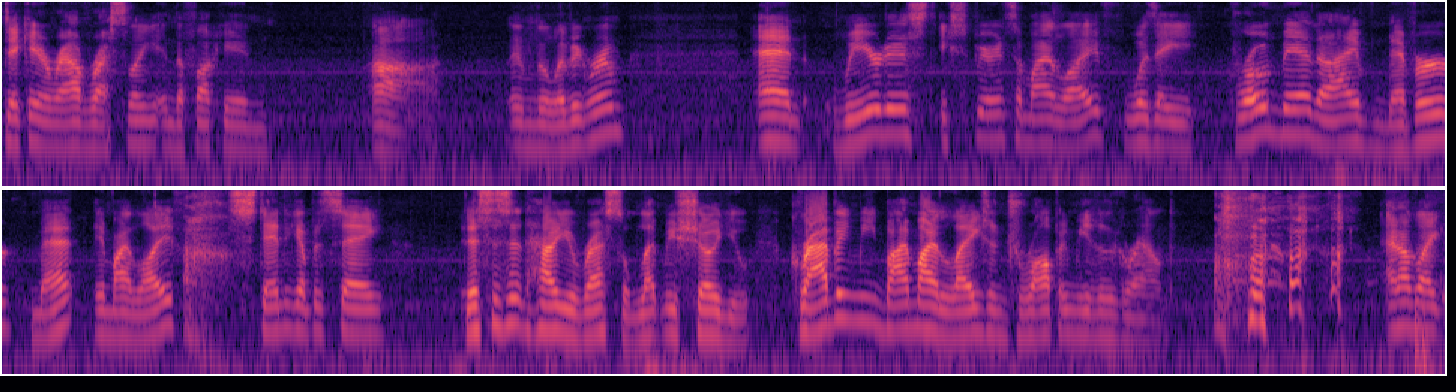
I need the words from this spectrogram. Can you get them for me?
dicking around wrestling in the fucking, uh, in the living room. And weirdest experience of my life was a grown man that I've never met in my life standing up and saying, This isn't how you wrestle, let me show you. Grabbing me by my legs and dropping me to the ground. and I'm like,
